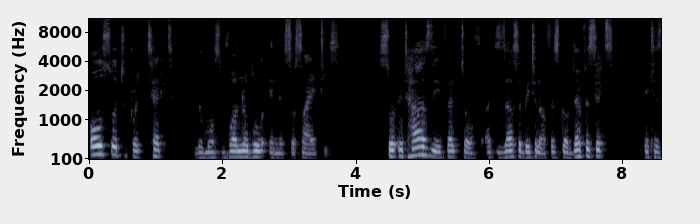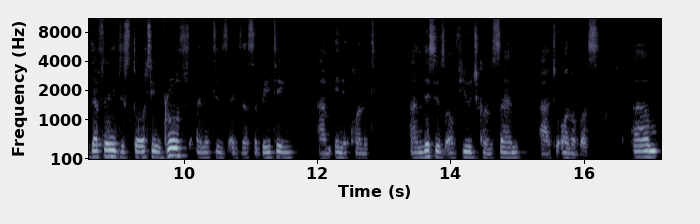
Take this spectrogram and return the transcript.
also to protect the most vulnerable in its societies. So it has the effect of exacerbating our fiscal deficits. It is definitely distorting growth and it is exacerbating um, inequality. And this is of huge concern uh, to all of us. Um,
